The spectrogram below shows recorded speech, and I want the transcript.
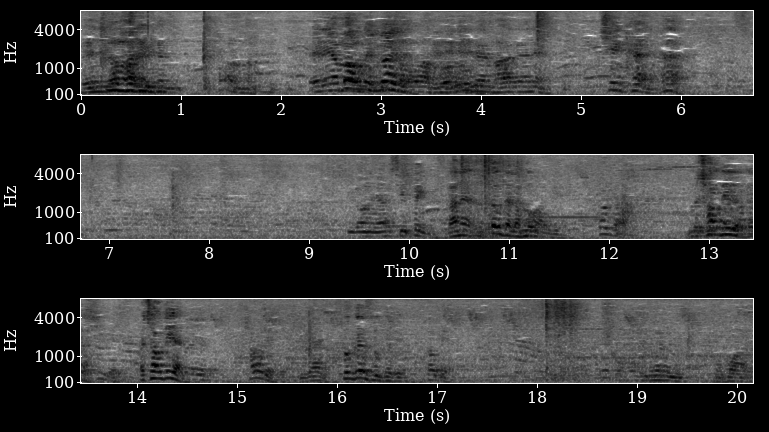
ဘယ်နေရာမှလည်းဟုတ်မှာဘယ်နေရာမှမပြောရတော့ဘောလုံးကဘာကန်နဲ့ချင်းခန့်ဟမ်ဒီကောင်လည်းစိတ်ပိတ်ဒါနဲ့တုတ်တယ်လားဟုတ်ပါဘူးဟုတ်တာမချောက်သေးဘူးမချောက်သေးရတယ်ချောက်တယ်ဒီကဆုကဲဆုကဲဟုတ်တယ်ဒီကောင်မပွားဒီ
